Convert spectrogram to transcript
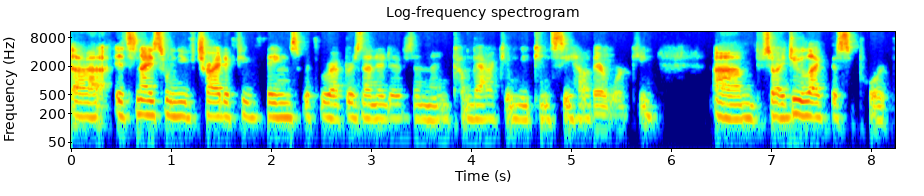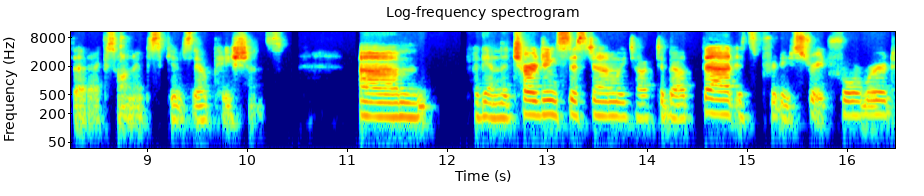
uh, it's nice when you've tried a few things with representatives and then come back and we can see how they're working. Um, so I do like the support that Axonics gives their patients. Um, again, the charging system, we talked about that. It's pretty straightforward.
